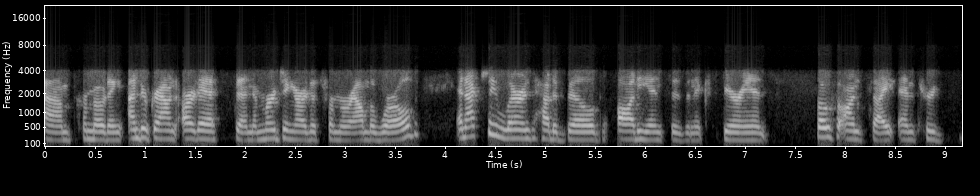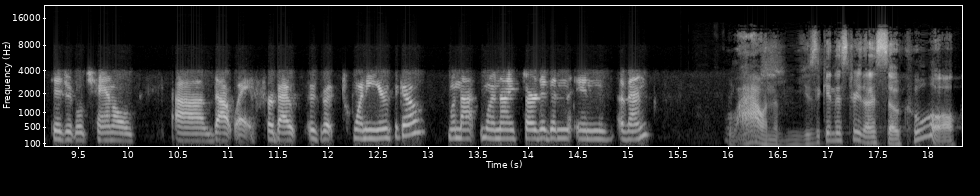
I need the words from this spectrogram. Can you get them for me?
um, promoting underground artists and emerging artists from around the world and actually learned how to build audiences and experience both on site and through digital channels uh, that way for about it was about 20 years ago when that when I started in in events. Wow, in the music industry, that is so cool.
